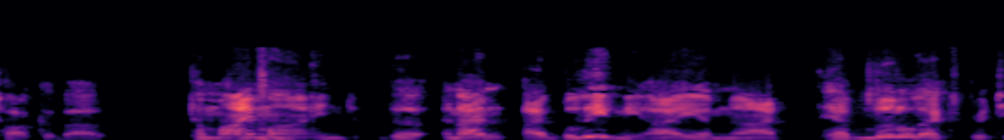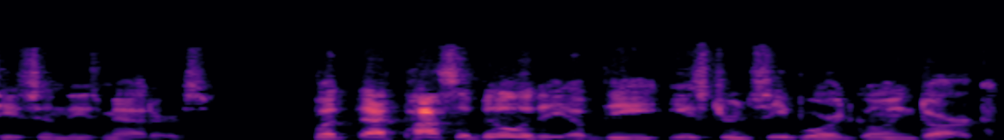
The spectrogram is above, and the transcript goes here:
talk about. To my mind, the and I'm I believe me, I am not have little expertise in these matters, but that possibility of the eastern seaboard going dark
